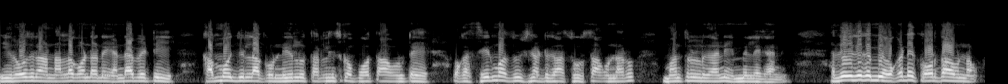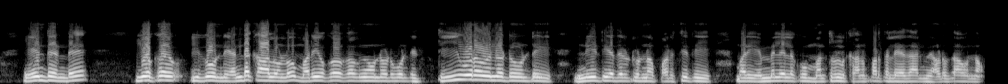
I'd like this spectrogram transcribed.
ఈ రోజున నల్లగొండను ఎండబెట్టి ఖమ్మం జిల్లాకు నీళ్ళు తరలించుకోపోతా ఉంటే ఒక సినిమా చూసినట్టుగా చూస్తూ ఉన్నారు మంత్రులు కానీ ఎమ్మెల్యే కానీ అదేవిధంగా మేము ఒకటే కోరుతా ఉన్నాం. ఏంటంటే ఈ యొక్క ఇటువంటి ఎండాకాలంలో మరి ఒక రకంగా ఉన్నటువంటి తీవ్రమైనటువంటి నీటి ఎదురుతున్న పరిస్థితి మరి ఎమ్మెల్యేలకు మంత్రులు కనపడతలేదా అని మేము అడుగుతా ఉన్నాం.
